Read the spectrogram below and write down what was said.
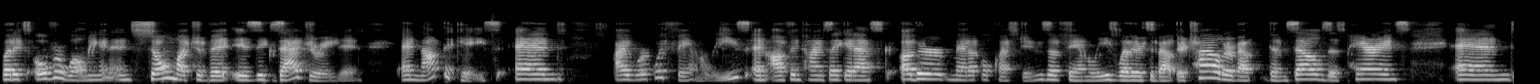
but it's overwhelming, and, and so much of it is exaggerated and not the case. And I work with families, and oftentimes I get asked other medical questions of families, whether it's about their child or about themselves as parents. And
